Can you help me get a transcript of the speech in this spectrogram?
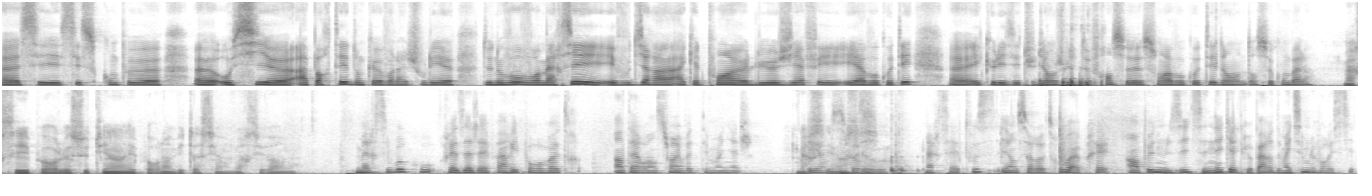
euh, c'est ce qu'on peut euh, euh, aussi apporter. Donc voilà, je voulais de nouveau vous remercier et, vous dire à, quel point l'UEJF est, à vos côtés et que les étudiants juifs de France sont à vos côtés dans, dans ce combat-là. Merci pour le soutien et pour l'invitation. Merci vraiment. Merci beaucoup, Reza Jaffari, pour votre intervention et votre témoignage. Merci, à vous. Merci à tous. Et on se retrouve après un peu de musique. C'est Né quelque part de Maxime Le Forestier.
